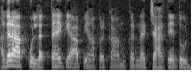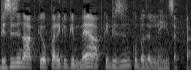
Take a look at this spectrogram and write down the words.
अगर आपको लगता है कि आप यहाँ पर काम करना चाहते हैं तो डिसीज़न आपके ऊपर है, क्योंकि मैं आपके डिसीज़न को बदल नहीं सकता।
